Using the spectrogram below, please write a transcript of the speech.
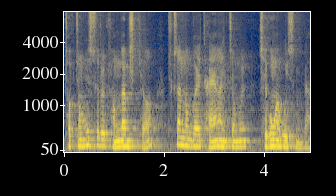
접종 횟수를 경감시켜 축산농가에 다양한 이점을 제공하고 있습니다.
